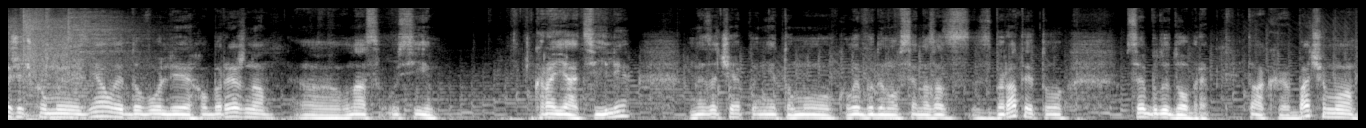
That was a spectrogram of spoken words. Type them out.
Кришечку ми зняли доволі обережно. Е, у нас усі края цілі, не зачеплені, тому коли будемо все назад збирати, то все буде добре. Так, бачимо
